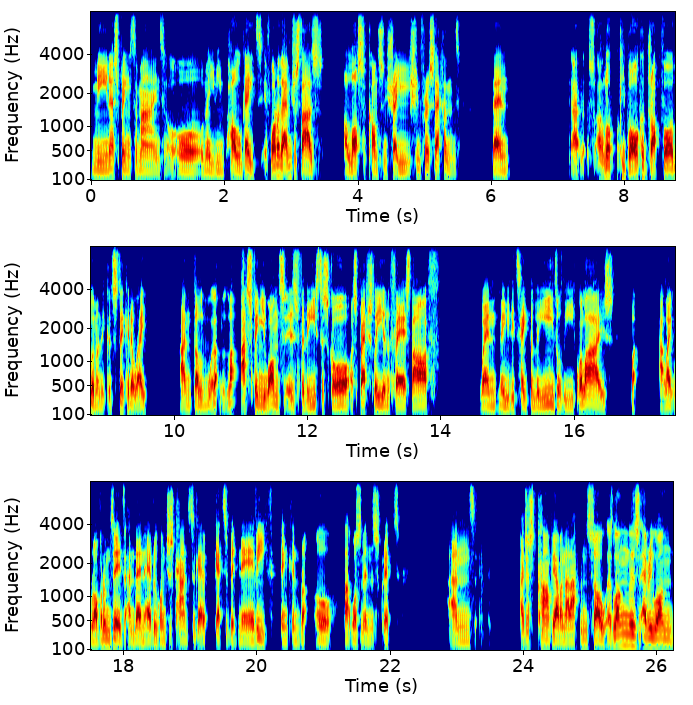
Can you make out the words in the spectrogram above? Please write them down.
Mina springs to mind, or maybe Holgate, if one of them just has a loss of concentration for a second, then a lucky ball could drop for them and they could stick it away. And the last thing you want is for these to score, especially in the first half when maybe they take the lead or they equalise, like Rotherham did, and then everyone just kind of gets a bit nervy, thinking, "Oh, that wasn't in the script," and I just can't be having that happen. So as long as everyone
